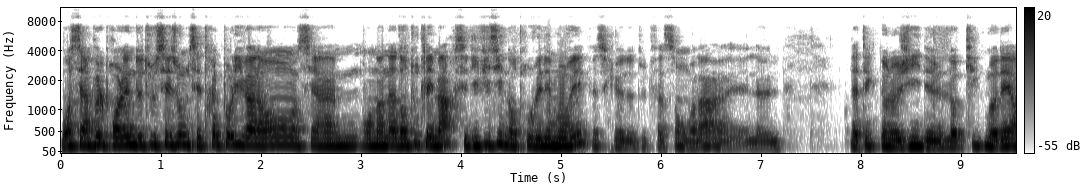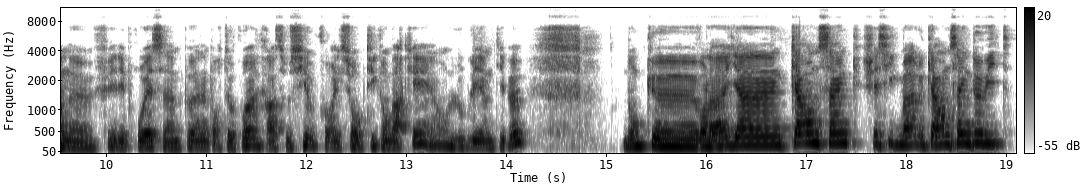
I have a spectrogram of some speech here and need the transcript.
Bon, c'est un peu le problème de tous ces zooms, c'est très polyvalent, on en a dans toutes les marques, c'est difficile d'en trouver des mauvais parce que de toute façon, voilà, la technologie de l'optique moderne fait des prouesses un peu à n'importe quoi, grâce aussi aux corrections optiques embarquées, hein, on l'oublie un petit peu. Donc euh, voilà, il y a un 45 chez Sigma, le 45 de 8,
